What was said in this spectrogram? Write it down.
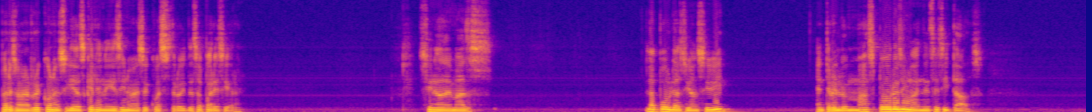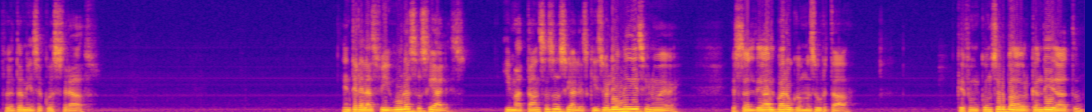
personas reconocidas que el M-19 secuestró y desaparecieron, sino además la población civil, entre los más pobres y más necesitados, fueron también secuestrados. Entre las figuras sociales y matanzas sociales que hizo el M-19 está el de Álvaro Gómez Hurtado, que fue un conservador candidato,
